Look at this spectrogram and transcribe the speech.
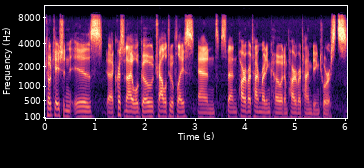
Codecation is uh, Chris and I will go travel to a place and spend part of our time writing code and part of our time being tourists.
